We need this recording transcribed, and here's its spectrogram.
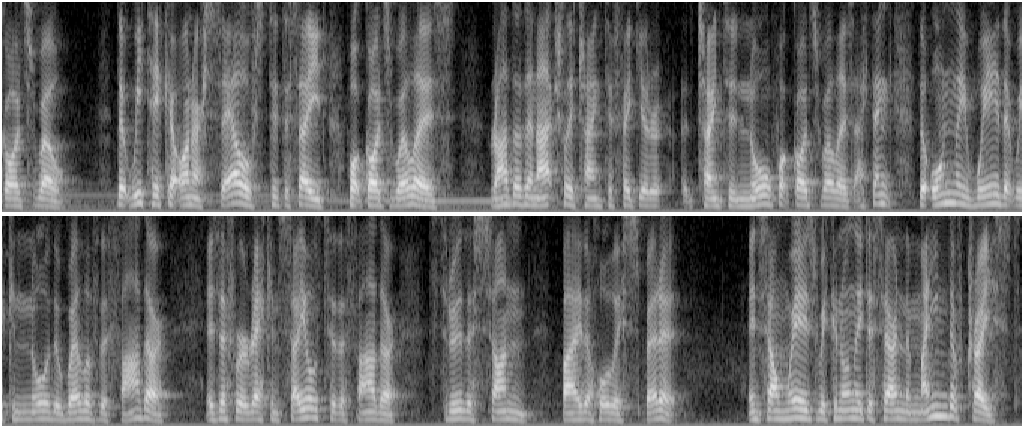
God's will that we take it on ourselves to decide what God's will is rather than actually trying to figure trying to know what God's will is. I think the only way that we can know the will of the Father is if we're reconciled to the Father through the Son by the Holy Spirit. In some ways, we can only discern the mind of Christ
